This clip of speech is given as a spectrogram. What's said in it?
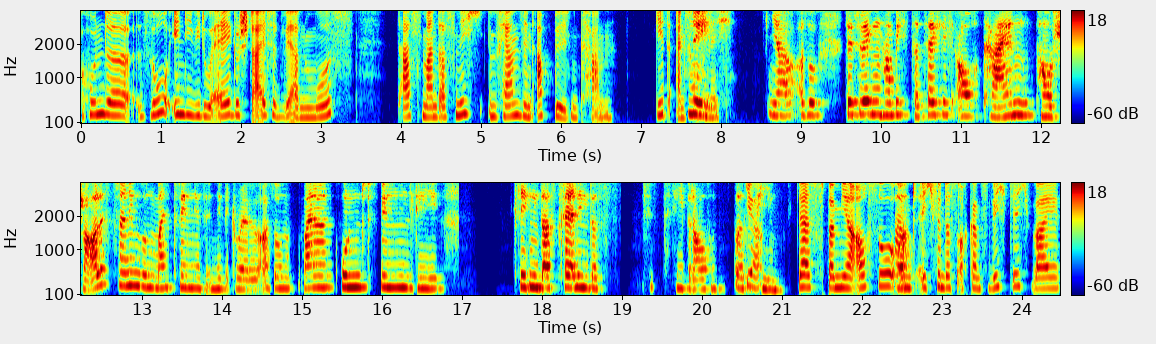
Hunde so individuell gestaltet werden muss, dass man das nicht im Fernsehen abbilden kann. Geht einfach nee. nicht. Ja, also deswegen habe ich tatsächlich auch kein pauschales Training, sondern mein Training ist individuell. Also meine Kundinnen, die kriegen das Training, das sie brauchen als ja. Team. Das ist bei mir auch so ja. und ich finde das auch ganz wichtig, weil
